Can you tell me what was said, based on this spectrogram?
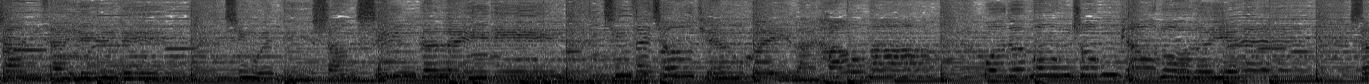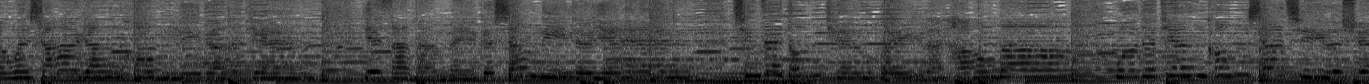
站在雨里，亲吻你伤心的泪滴。像晚霞染红你的天，也洒满每个想你的夜。请在冬天回来好吗？我的天空下起了雪，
